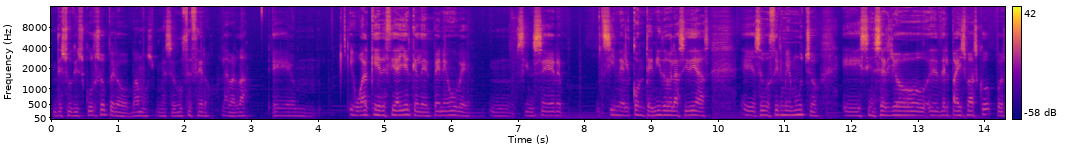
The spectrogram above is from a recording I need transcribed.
de su discurso, pero vamos, me seduce cero, la verdad. igual que decía ayer que el del PNV, mm, sin ser sin el contenido de las ideas eh, seducirme mucho, eh, sin ser yo eh, del País Vasco, pues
